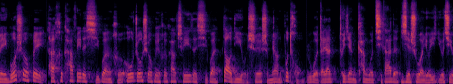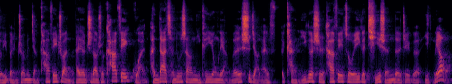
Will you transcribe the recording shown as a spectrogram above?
美国社会他喝咖啡的习惯和欧洲社会喝咖啡的习惯到底有些什么样的不同？如果大家推荐看过其他的一些书啊，尤尤其有一本专门讲咖啡传的，大家知道说咖啡馆很大程度上你可以用两个视角来看，一个是咖啡作为一个提神的这个饮料。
